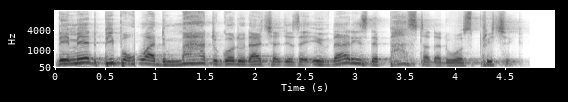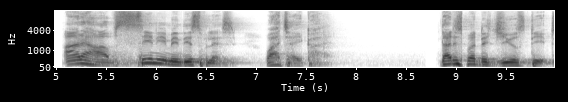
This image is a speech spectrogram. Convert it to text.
They made people who admired to go to that church and say, if that is the pastor that was preaching, and I have seen him in this place, watch I guy. That is what the Jews did.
